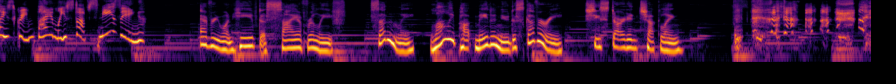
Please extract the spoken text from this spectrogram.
Ice cream finally stopped sneezing! Everyone heaved a sigh of relief. Suddenly, Lollipop made a new discovery. She started chuckling.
